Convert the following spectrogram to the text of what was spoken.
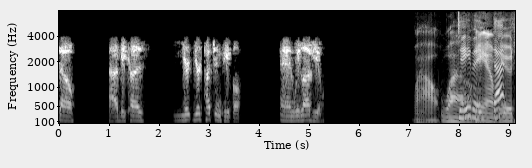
show uh, because you're you're touching people, and we love you. Wow. Wow. David, Damn, that, dude.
